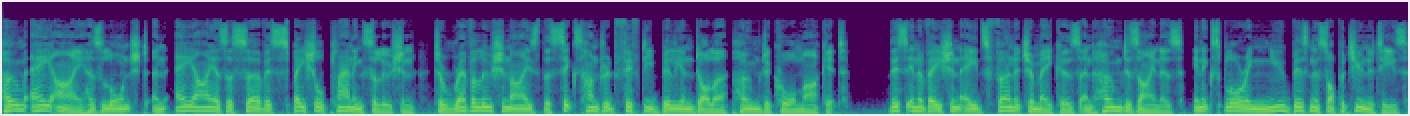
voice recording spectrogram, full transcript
HOMEE AI has launched an AI as a service spatial planning solution to revolutionize the $650 billion home decor market. This innovation aids furniture makers and home designers in exploring new business opportunities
